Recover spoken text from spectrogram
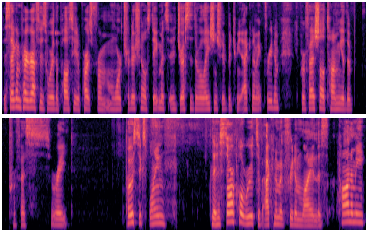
The second paragraph is where the policy departs from more traditional statements. It addresses the relationship between academic freedom, the professional autonomy of the professorate. Post explain the historical roots of academic freedom lie in this autonomy.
